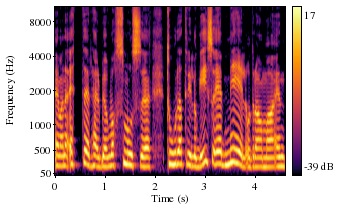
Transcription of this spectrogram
Jeg mener, Etter Herbjørg Wassmos eh, Tora-trilogi så er melodrama en,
